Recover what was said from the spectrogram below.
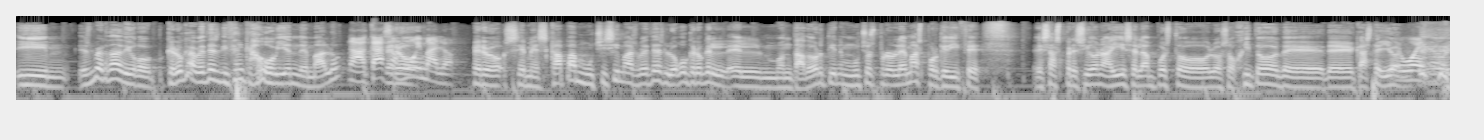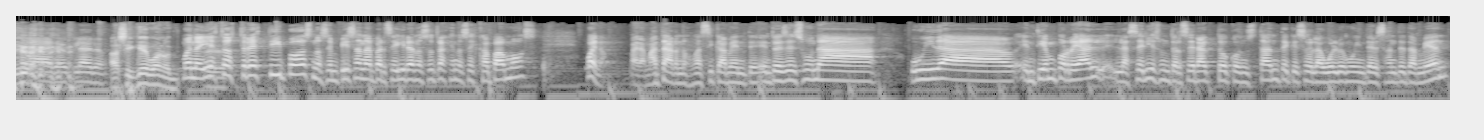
Y es verdad, digo, creo que a veces dicen que hago bien de malo. No, acá sos muy malo. Pero se me escapa muchísimas veces. Luego creo que el, el montador tiene muchos problemas porque dice, esa expresión ahí se le han puesto los ojitos de, de Castellón. Bueno, claro, claro. Así que bueno. Bueno, y eh, estos tres tipos nos empiezan a perseguir a nosotras que nos escapamos, bueno, para matarnos básicamente. Entonces es una huida en tiempo real. La serie es un tercer acto constante, que eso la vuelve muy interesante también,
